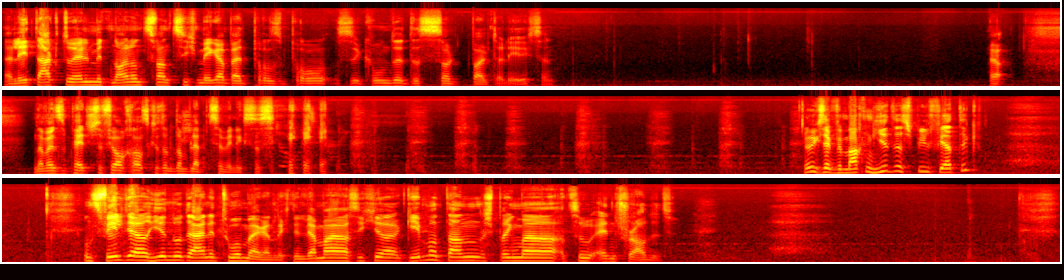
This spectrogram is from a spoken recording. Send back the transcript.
Er lädt aktuell mit 29 Megabyte pro, pro Sekunde. Das sollte bald erledigt sein. Ja. Na, wenn es ein Patch dafür auch rauskommt, dann bleibt es ja wenigstens. Wie gesagt, wir machen hier das Spiel fertig. Uns fehlt ja hier nur der eine Turm eigentlich. Den werden wir sicher geben und dann springen wir zu Enshrouded.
